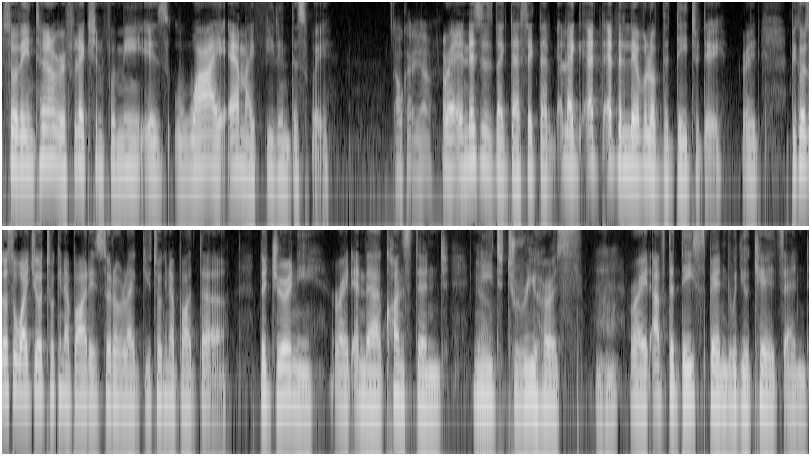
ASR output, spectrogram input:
So the internal reflection for me is why am I feeling this way? okay yeah All right. And this is like dissect that, like at, at the level of the day to day, right? Because also what you're talking about is sort of like you're talking about the the journey, right? And the constant need to rehearse, right? After days spent with your kids and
